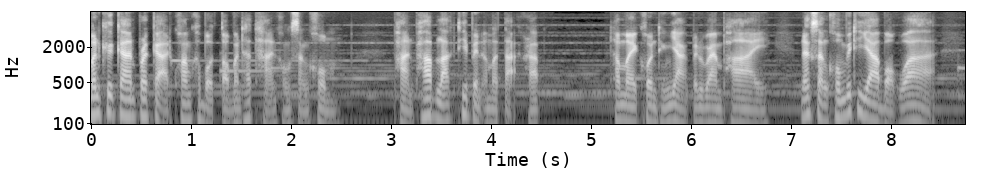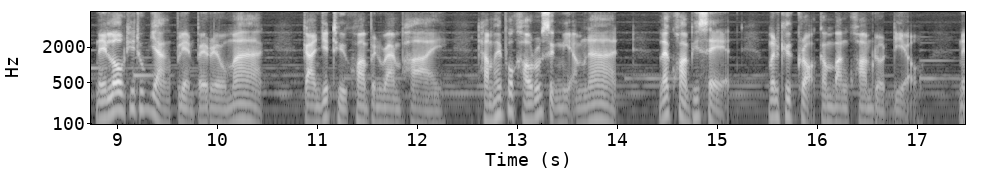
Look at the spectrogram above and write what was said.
มันคือการประกาศความขบฏต่อบรรทัดฐานของสังคม ผ่านภาพลักษณ์ที่เป็นอมตะครับ ทำไมคนถึงอยากเป็นแวมไพร์นักสังคมวิทยาบอกว่า ในโลกที่ทุกอย่างเปลี่ยนไปเร็วมาก การยึดถือความเป็นแวมไพร์ทำให้พวกเขารู้สึกมีอำนาจ และความพิเศษมันคือเกราะกำบังความโดดเดี่ยว ใน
